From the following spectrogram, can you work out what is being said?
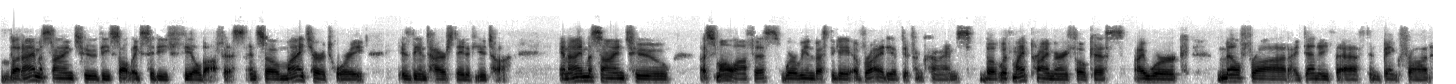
but I'm assigned to the Salt Lake City field office. And so my territory is the entire state of Utah. And I'm assigned to a small office where we investigate a variety of different crimes. But with my primary focus, I work mail fraud, identity theft, and bank fraud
